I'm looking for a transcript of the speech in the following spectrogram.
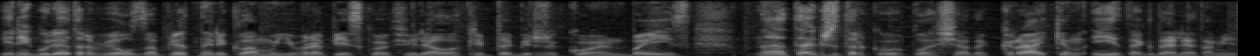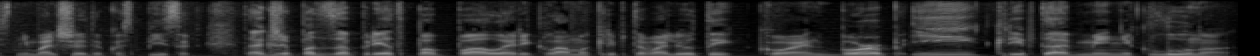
и регулятор ввел запрет на рекламу европейского филиала криптобиржи Coinbase, а также торговых площадок Kraken и так далее. Там есть небольшой такой список. Также под запрет попала реклама криптовалюты CoinBurb и криптообменник Luno.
